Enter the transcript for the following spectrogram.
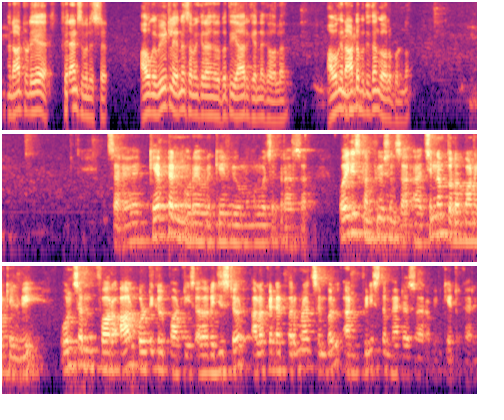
இந்த நாட்டுடைய ஃபினான்ஸ் மினிஸ்டர் அவங்க வீட்டில் என்ன சமைக்கிறாங்கிறத பத்தி யாருக்கு என்ன கவலை? அவங்க நாட்டை பத்தி தான் கவலைப்படணும். சார் கேப்டன் ஒரே ஒரு கேள்வி ஒன்று முன் வச்சிருக்கிறார் sir. Why this confusion sir சின்னம் தொடர்பான கேள்வி. Once and for all political parties அதாவது registered allotted permanent simple and finish the matter sir அப்படின்னு கேட்டிருக்காரு.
